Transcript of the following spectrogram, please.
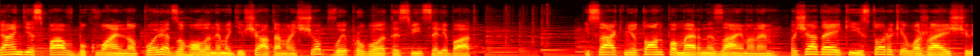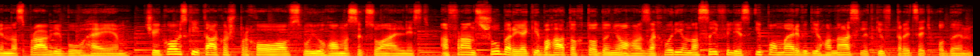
Ганді спав буквально поряд з оголеними дівчатами, щоб випробувати свій целібат. Ісаак Ньютон помер незайманим, хоча деякі історики вважають, що він насправді був геєм. Чайковський також приховував свою гомосексуальність. А Франц Шубер, як і багато хто до нього, захворів на сифіліс і помер від його наслідків 31.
